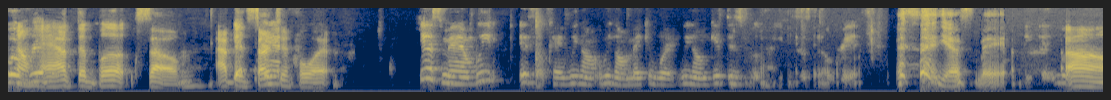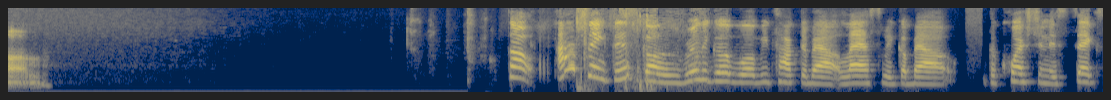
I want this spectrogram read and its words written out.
I don't really, have the book, so I've been yes, searching ma'am. for it. Yes, ma'am. We it's okay. We gonna we gonna make it work. We gonna get this book. yes, ma'am. Um. So I think this goes really good. What we talked about last week about the question is sex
